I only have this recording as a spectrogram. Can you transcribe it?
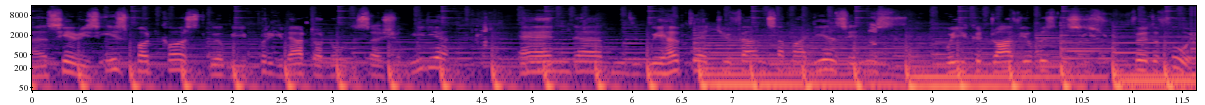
uh, series is podcast. We'll be putting it out on all the social media. And um, we hope that you found some ideas in this where you could drive your businesses further forward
